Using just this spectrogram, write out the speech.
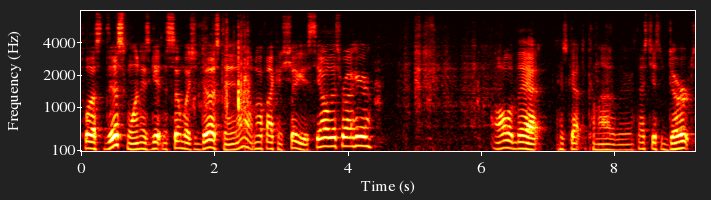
Plus this one is getting so much dust in it. I don't know if I can show you. See all this right here? All of that has got to come out of there. That's just dirt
